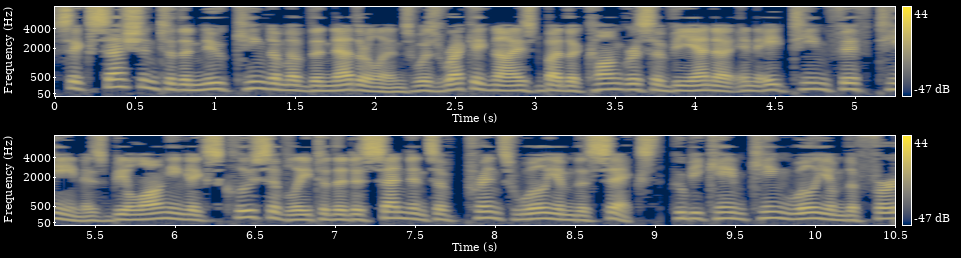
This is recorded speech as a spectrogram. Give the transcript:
Succession to the new Kingdom of the Netherlands was recognized by the Congress of Vienna in 1815 as belonging exclusively to the descendants of Prince William VI, who became King William I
